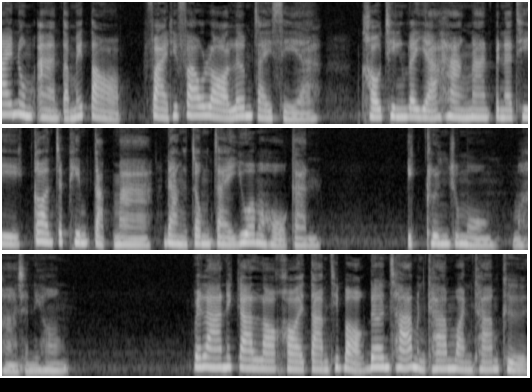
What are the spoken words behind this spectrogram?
ายหนุ่มอ่านแต่ไม่ตอบ ฝ่ายที่เฝ้ารอเริ่มใจเสีย เขาทิ้งระยะห่างนานเป็นนาทีก่อนจะพิมพ์กลับมา ดังจงใจยั่วโมโหกัน อีกครึ่งชั่วโมงมาหาฉันที่ห้อง เวลาในการรอคอยตามที่บอกเดินช้าเหมือนข้ามวันข้ามคืน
